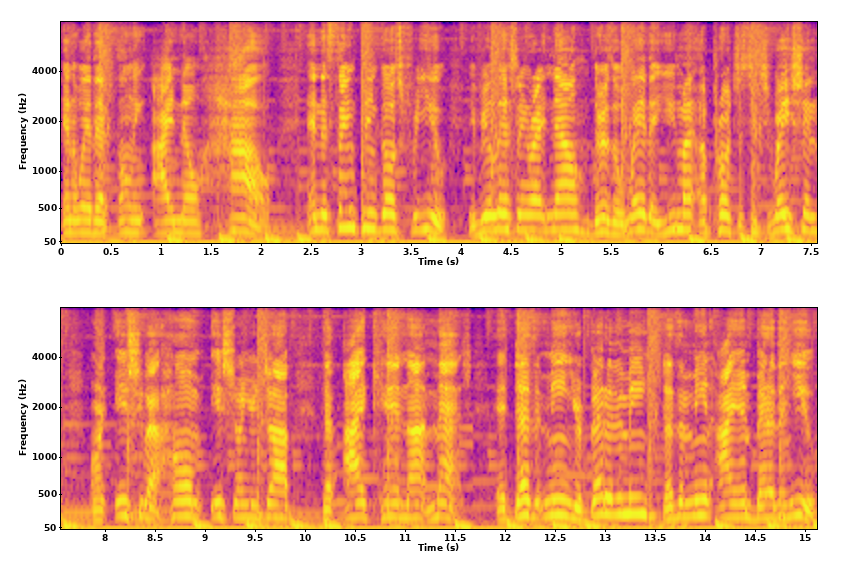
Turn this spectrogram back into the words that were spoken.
in a way that only I know how. And the same thing goes for you. If you're listening right now, there's a way that you might approach a situation or an issue at home, issue on your job that I cannot match. It doesn't mean you're better than me, doesn't mean I am better than you.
